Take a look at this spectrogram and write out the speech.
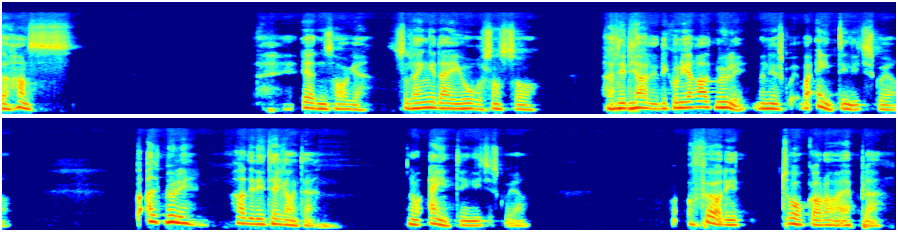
Det er hans Edens hage. Så lenge de gjorde sånn så eller de, hadde, de kunne gjøre alt mulig, men det var én ting de ikke skulle gjøre. Alt mulig hadde de tilgang til. Men det var én ting de ikke skulle gjøre. Og før de tok av det eplet,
